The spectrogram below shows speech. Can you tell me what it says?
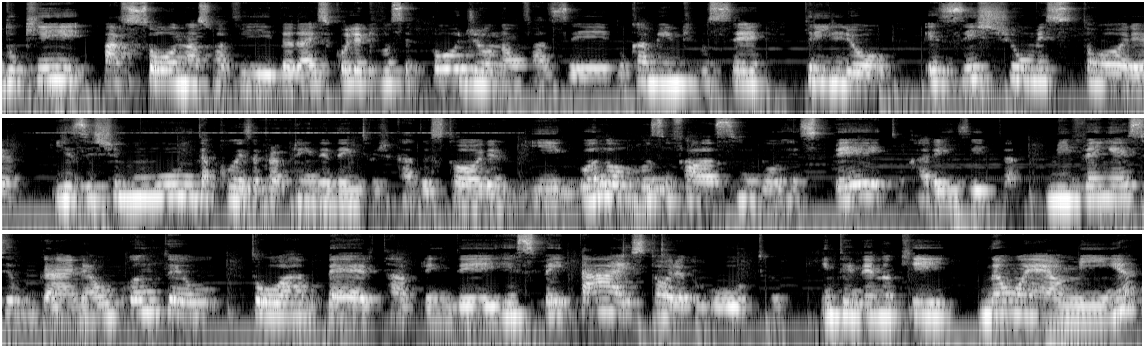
do que passou na sua vida, da escolha que você pôde ou não fazer, do caminho que você trilhou, existe uma história e existe muita coisa para aprender dentro de cada história. E quando você fala assim do respeito, Karenzita, me vem esse lugar, né? O quanto eu tô aberta a aprender e respeitar a história do outro, entendendo que não é a minha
